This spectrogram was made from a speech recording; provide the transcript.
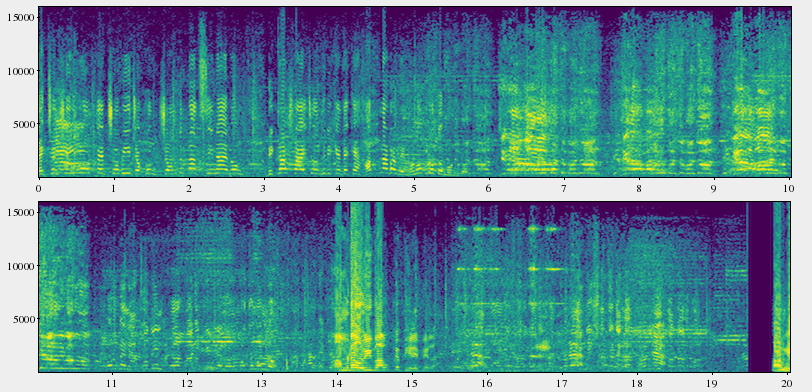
দেখছেন সেই মুহূর্তের ছবি যখন চন্দ্রনাথ সিনহা এবং বিকাশ রায়চৌধুরীকে দেখে হাত নাড়ালেন অনুব্রত মণ্ডল বলবেন এতদিন পর বাড়ি ফিরলেন অনুব্রত মণ্ডল আমরা অভিভাবককে ফিরে পেলাম। আমি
